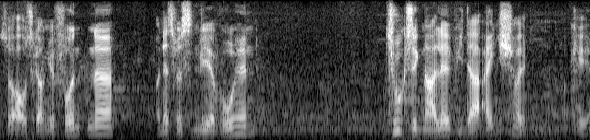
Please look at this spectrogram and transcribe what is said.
So, Ausgang gefunden. ne? Und jetzt müssen wir wohin? Zugsignale wieder einschalten. Okay.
